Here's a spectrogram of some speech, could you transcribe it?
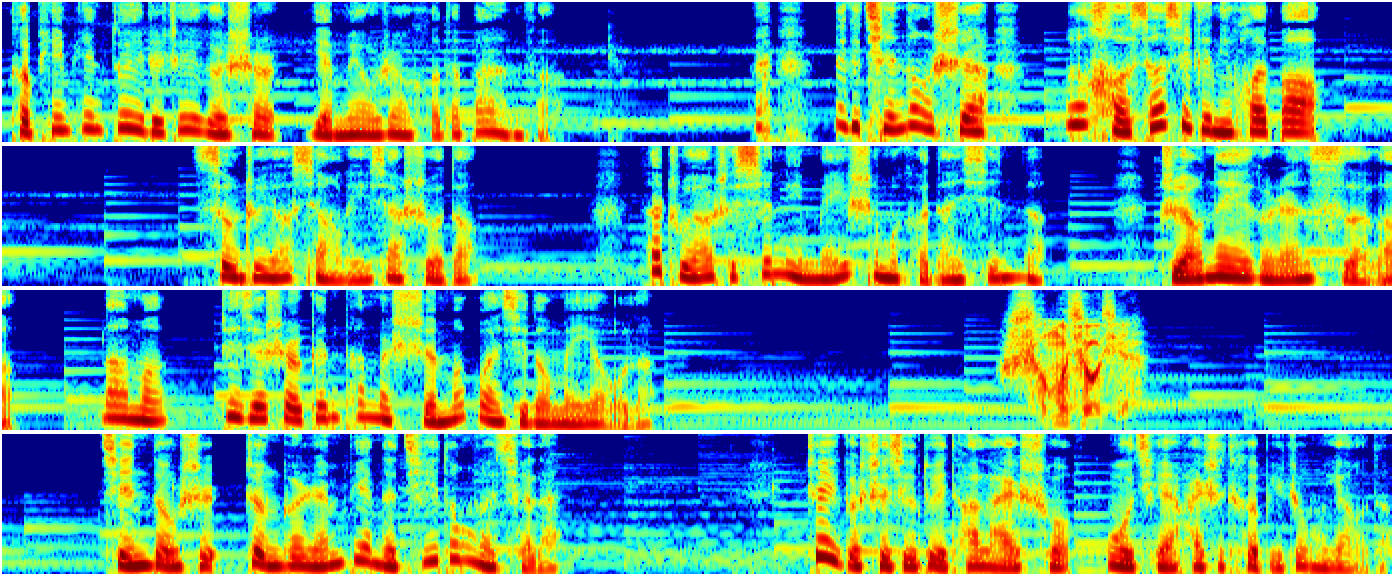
可偏偏对着这个事儿也没有任何的办法。哎，那个秦董事，我有好消息跟你汇报。宋之遥想了一下，说道。他主要是心里没什么可担心的，只要那个人死了，那么这件事跟他们什么关系都没有了。什么消息？秦董事整个人变得激动了起来。这个事情对他来说目前还是特别重要的。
